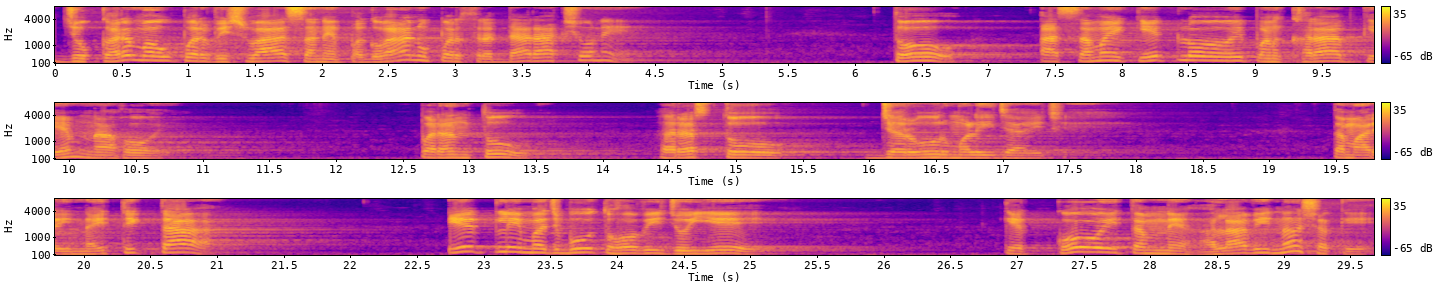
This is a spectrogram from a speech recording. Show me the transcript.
જો કર્મ ઉપર વિશ્વાસ અને ભગવાન ઉપર શ્રદ્ધા રાખશો ને, તો આ સમય કેટલોય પણ ખરાબ કેમ ના હોય. પરંતુ રસ્તો જરૂર મળી જાય છે. તમારી નૈતિકતા એટલી મજબૂત હોવી જોઈએ કે કોઈ તમને હલાવી ન શકે.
